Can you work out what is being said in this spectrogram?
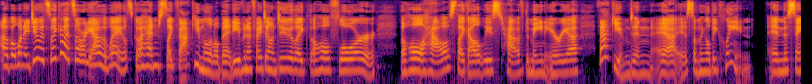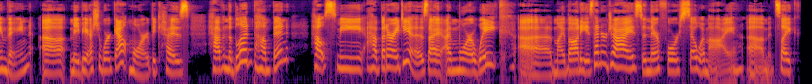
Uh, but when I do, it's like, oh, it's already out of the way. Let's go ahead and just like vacuum a little bit. Even if I don't do like the whole floor or the whole house, like I'll at least have the main area vacuumed and uh, something will be clean. In the same vein, uh, maybe I should work out more because having the blood pumping helps me have better ideas. I, am more awake. Uh, my body is energized, and therefore so am I. Um, it's like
